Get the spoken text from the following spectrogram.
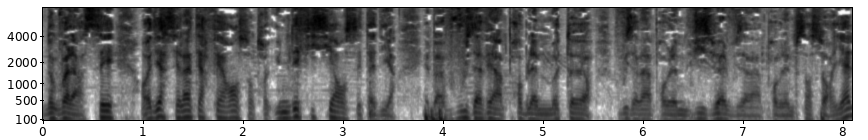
Donc voilà, c'est, on va dire, c'est l'interférence entre une déficience, c'est-à-dire, eh ben, vous avez un problème moteur, vous avez un problème visuel, vous avez un problème sensoriel,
